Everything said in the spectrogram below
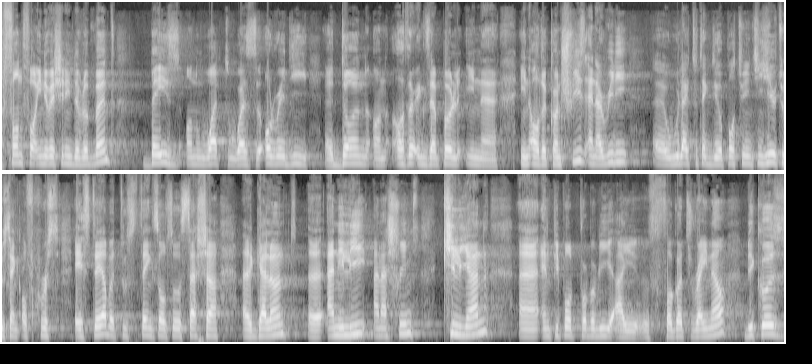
fund for innovation in development based on what was already uh, done on other examples in, uh, in other countries. And I really uh, would like to take the opportunity here to thank, of course, Esther, but to thank also Sasha Gallant, Anneli, Anna Shrimp, Kilian, uh, and people probably I forgot right now, because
